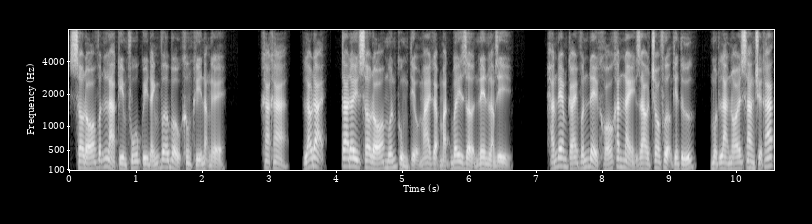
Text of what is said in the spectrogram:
sau đó vẫn là kim phú quý đánh vỡ bầu không khí nặng nề. Kha kha, lão đại ta đây sau đó muốn cùng tiểu mai gặp mặt bây giờ nên làm gì? Hắn đem cái vấn đề khó khăn này giao cho phượng thiên tứ, một là nói sang chuyện khác,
